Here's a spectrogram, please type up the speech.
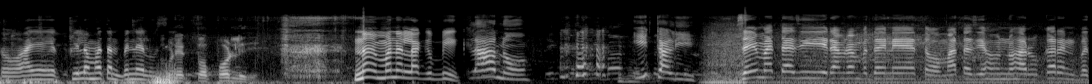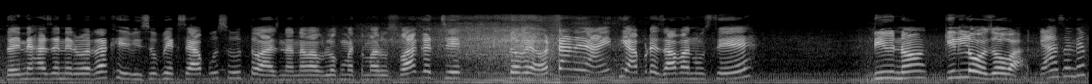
તો અહીંયા એક ફિલ્મ હતા ને બનેલું છે. એક તો ફોડ લીધી. ના મને લાગે બીક. લાનો. ઇટાલી જય માતાજી રામ રામ બધાને તો માતાજી હમનું સારું કરે ને બધાને હાજર નિર્ભર રાખે એવી શુભેચ્છા આપું છું. તો આજના નવા બ્લોગમાં તમારું સ્વાગત છે. તો હવે હટાણે અહીંથી આપણે જવાનું છે દીવનો કિલ્લો જોવા. ક્યાં સંદીપ?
